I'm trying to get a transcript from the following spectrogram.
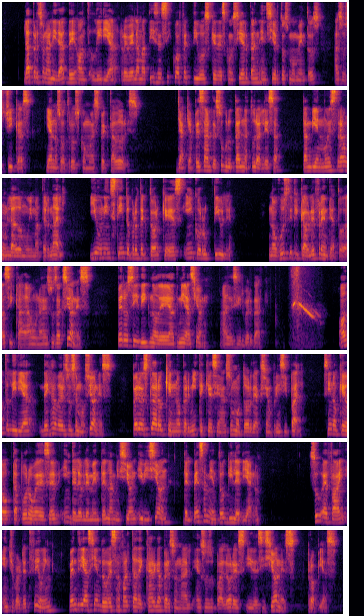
la personalidad de Aunt Lydia revela matices psicoafectivos que desconciertan en ciertos momentos a sus chicas y a nosotros como espectadores, ya que a pesar de su brutal naturaleza, también muestra un lado muy maternal, y un instinto protector que es incorruptible, no justificable frente a todas y cada una de sus acciones, pero sí digno de admiración, a decir verdad. Aunt Lydia deja ver sus emociones, pero es claro que no permite que sean su motor de acción principal, sino que opta por obedecer indeleblemente la misión y visión del pensamiento guilediano. Su FI, Introverted Feeling, vendría siendo esa falta de carga personal en sus valores y decisiones propias.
